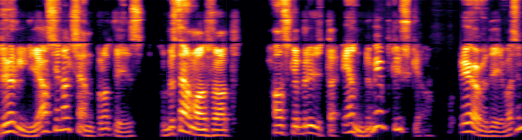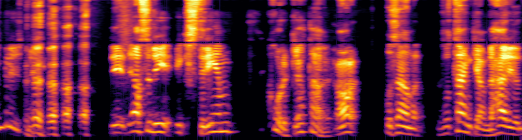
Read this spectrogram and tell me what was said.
dölja sin accent på något vis så bestämmer man sig för att han ska bryta ännu mer på tyska. Och överdriva sin brytning. det, alltså det är extremt korkat det här. Ja, och sen så tänker jag, det här är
